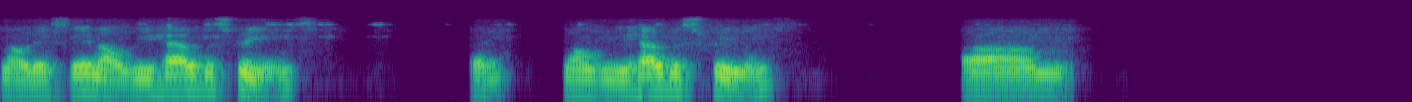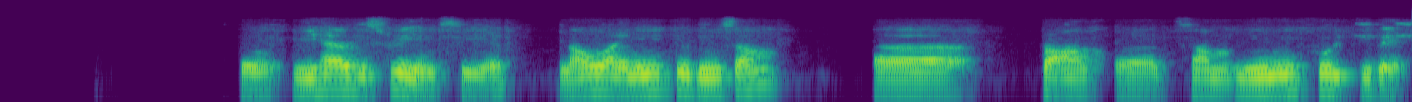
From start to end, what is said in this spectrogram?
Now let's say now we have the streams, right? Now we have the streams. Um, so we have the streams here. Now I need to do some uh, uh, some meaningful event.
